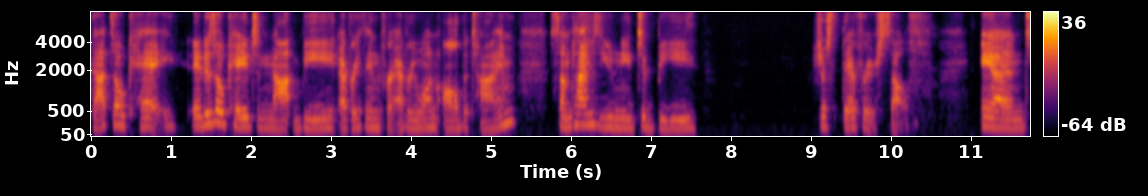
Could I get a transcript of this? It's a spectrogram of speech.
that's okay. It is okay to not be everything for everyone all the time. Sometimes you need to be just there for yourself, and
